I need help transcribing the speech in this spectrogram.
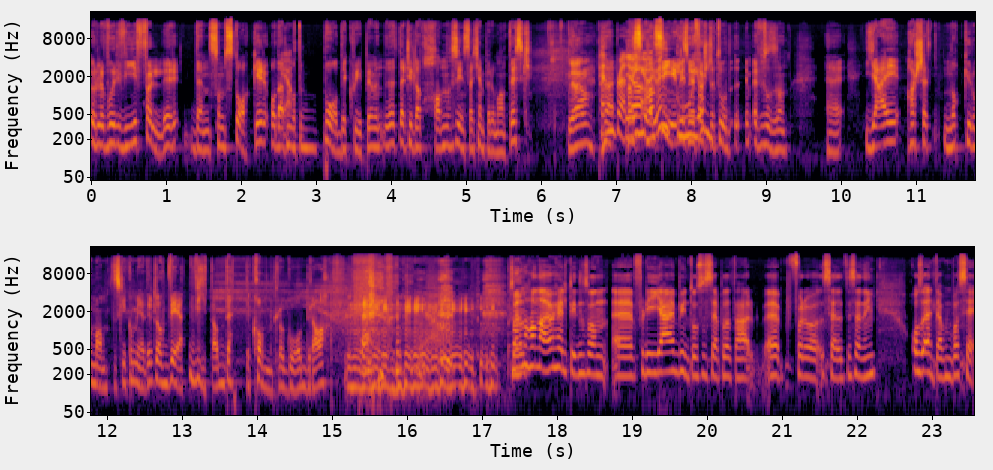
eller hvor vi følger den som stalker, og det er på en måte både creepy, men det er tydelig at han synes det er kjemperomantisk. Yeah. Han, han sier liksom i første to, episode sånn eh, Jeg har sett nok romantiske komedier til å vet, vite at dette kommer til å gå bra. Men han er jo hele tiden sånn eh, Fordi jeg begynte også å se på dette her eh, for å se det til sending. Og så endte jeg på å se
